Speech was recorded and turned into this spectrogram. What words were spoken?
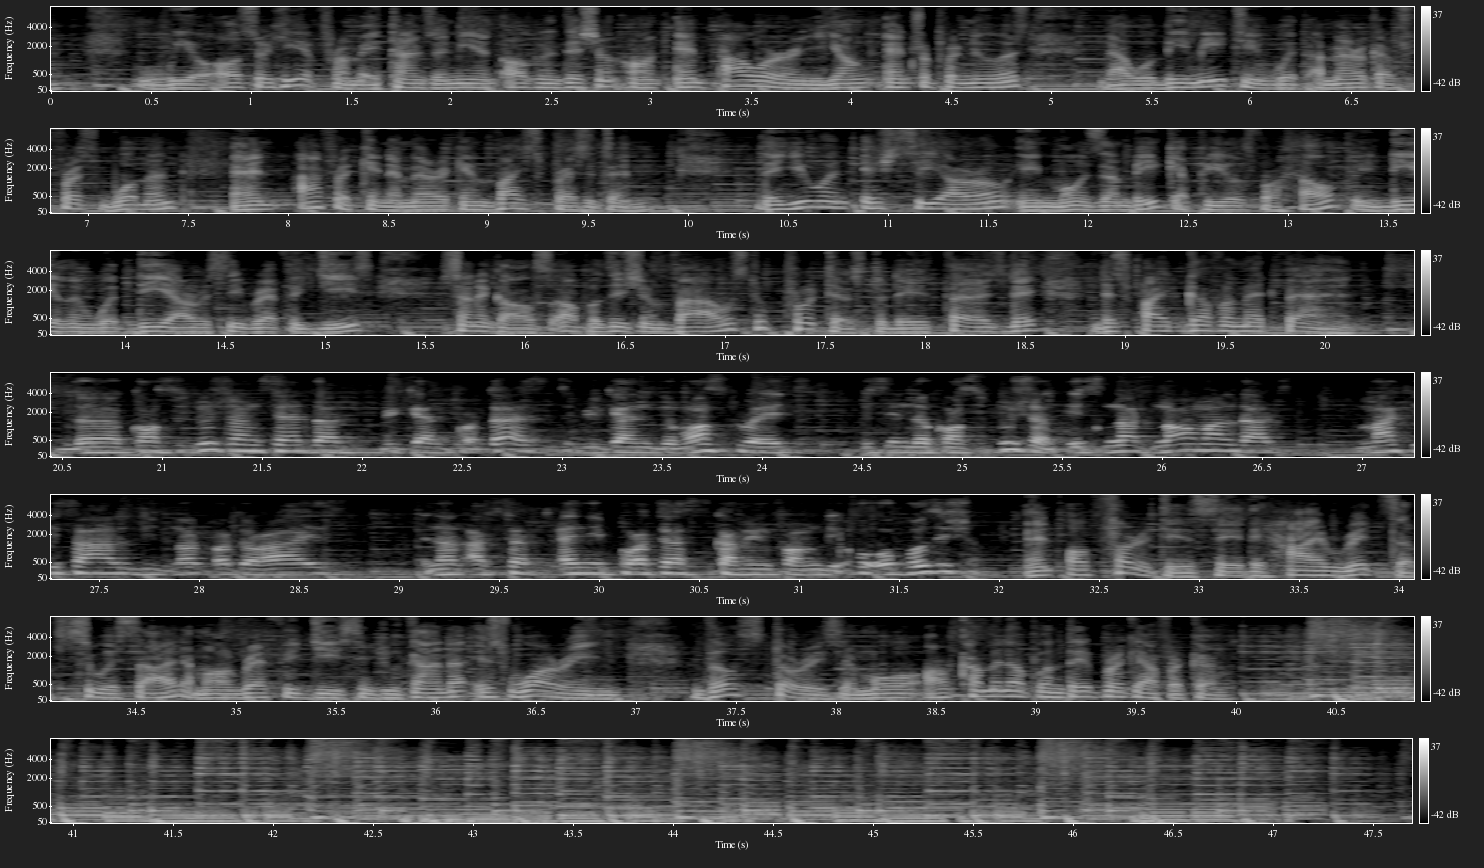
We will also hear from a Tanzanian organization on empowering young entrepreneurs that will be meeting with America's first woman and African-American Vice President. The UNHCR in Mozambique appeals for help in dealing with DRC refugees. Senegal's opposition vows to protest today, Thursday, despite government ban. The constitution said that we can protest, we can demonstrate. It's in the constitution. It's not normal that Macky Sall did not authorize not accept any protest coming from the opposition. And authorities say the high rates of suicide among refugees in Uganda is worrying. Those stories and more are coming up on Daybreak Africa.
